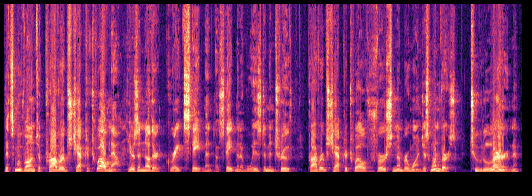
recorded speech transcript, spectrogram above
Let's move on to Proverbs chapter 12 now. Here's another great statement, a statement of wisdom and truth. Proverbs chapter 12, verse number 1. Just one verse. To learn,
